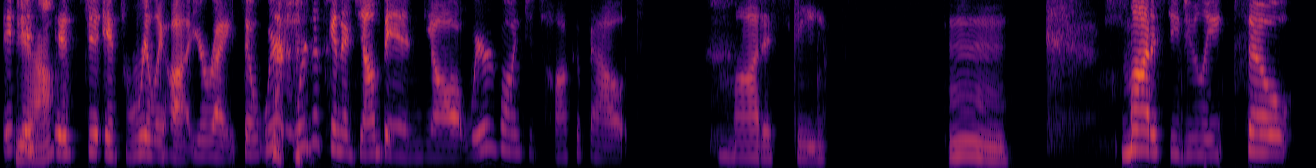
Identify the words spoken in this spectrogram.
It, yeah. it's it's just, it's really hot. You're right. So we're we're just gonna jump in, y'all. We're going to talk about modesty. Mm modesty, Julie. So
